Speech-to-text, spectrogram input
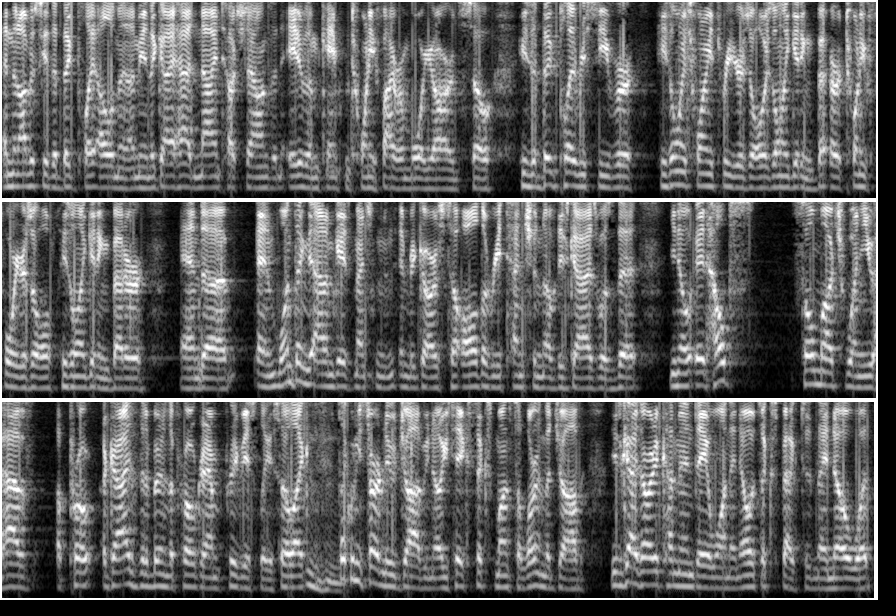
and then obviously the big play element. I mean, the guy had nine touchdowns and eight of them came from 25 or more yards. So he's a big play receiver. He's only 23 years old. He's only getting better. Or 24 years old. He's only getting better. And uh, and one thing that Adam Gase mentioned in, in regards to all the retention of these guys was that you know it helps so much when you have a pro a guys that have been in the program previously. So like it's like when you start a new job, you know, you take six months to learn the job. These guys already come in day one, they know what's expected and they know what,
